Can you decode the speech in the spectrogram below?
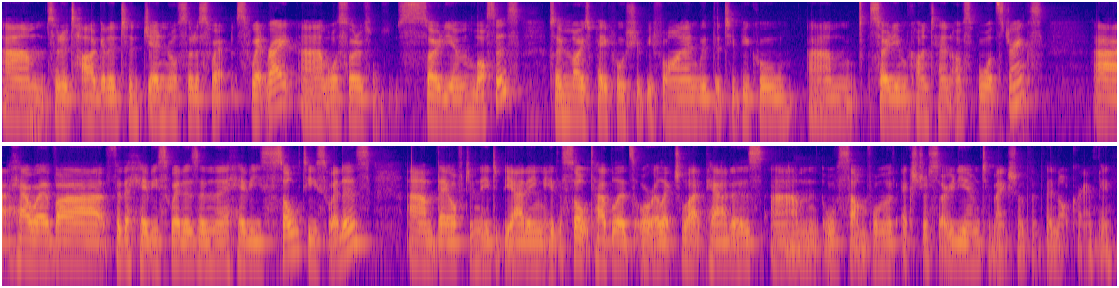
um, sort of targeted to general sort of sweat sweat rate um, or sort of sodium losses. So most people should be fine with the typical um, sodium content of sports drinks. Uh, however, for the heavy sweaters and the heavy salty sweaters, um, they often need to be adding either salt tablets or electrolyte powders um, or some form of extra sodium to make sure that they're not cramping.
